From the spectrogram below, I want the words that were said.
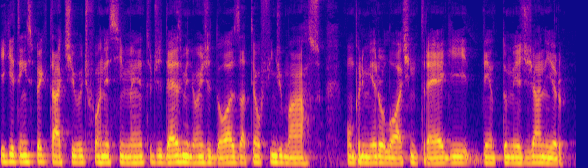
e que tem expectativa de fornecimento de 10 milhões de doses até o fim de março, com o primeiro lote entregue dentro do mês de janeiro.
